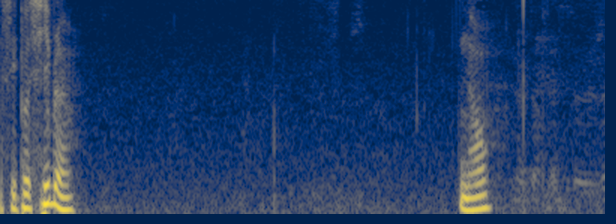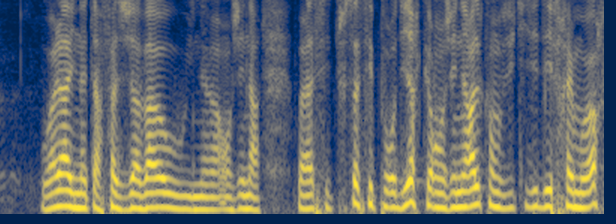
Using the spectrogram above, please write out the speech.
C'est possible? Non? Voilà, une interface Java ou en général. Voilà, tout ça, c'est pour dire qu'en général, quand vous utilisez des frameworks,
